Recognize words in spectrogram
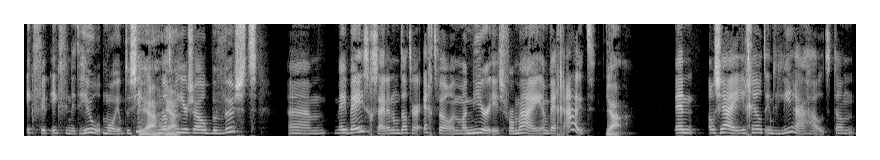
ik vind, ik vind dit heel mooi om te zien. Ja, omdat ja. we hier zo bewust ehm, mee bezig zijn. En omdat er echt wel een manier is voor mij, een weg uit. Ja. En als jij je geld in de lira houdt, dan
